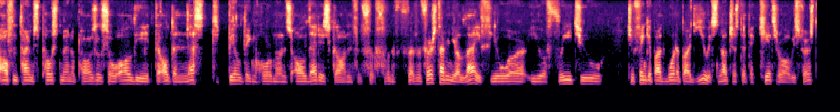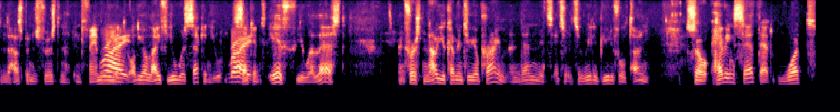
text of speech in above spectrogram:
oftentimes postmenopausal, so all the, the, all the nest building hormones, all that is gone. For, for, for, the first time in your life, you are you are free to to think about what about you. It's not just that the kids are always first and the husband is first and, and family. Right. And all your life, you were second. You were right. second if you were last and first now you come into your prime and then it's it's it's a really beautiful time. So having said that what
